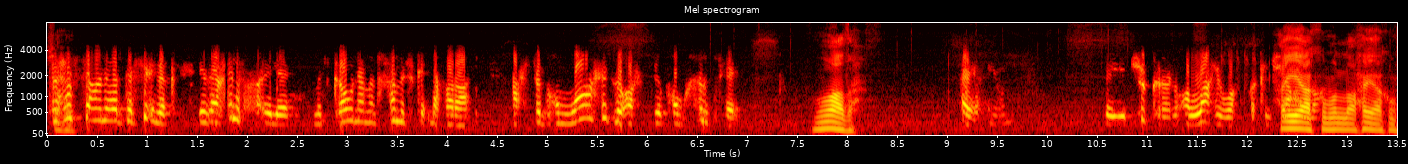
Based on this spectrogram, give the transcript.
فهسه أنا أبدأ اسالك إذا عندك عائله متكونة من خمس نفرات أحسبهم واحد لو أحسبهم خمسة. واضح. اي طيب شكرا. والله يوفقك إن شاء الله. حياكم الله حياكم.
